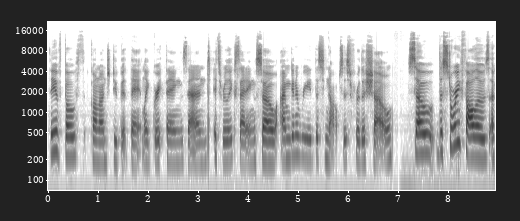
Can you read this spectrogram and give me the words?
they have both gone on to do good thing, like great things, and it's really exciting. So I'm gonna read the synopsis for the show. So the story follows a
